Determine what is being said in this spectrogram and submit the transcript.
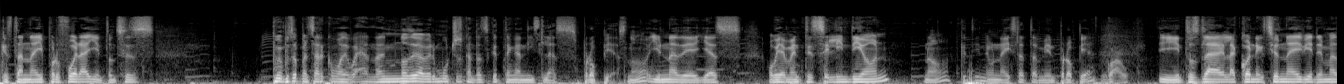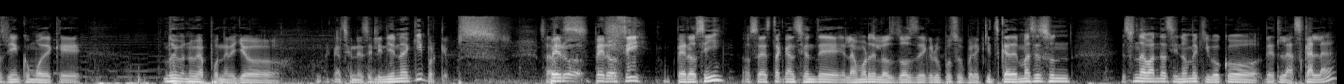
que están ahí por fuera y entonces me puse a pensar como de, bueno, no, no debe haber muchos cantantes que tengan islas propias, ¿no? Y una de ellas, obviamente, es Celine Dion, ¿no? Que tiene una isla también propia. Wow. Y entonces la, la conexión ahí viene más bien como de que no, no voy a poner yo una canción de Celine Dion aquí porque, pues... ¿sabes? Pero, pero sí. Pero sí, o sea, esta canción de El amor de los dos de Grupo Super Kids, que además es un es una banda, si no me equivoco, de Tlaxcala,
